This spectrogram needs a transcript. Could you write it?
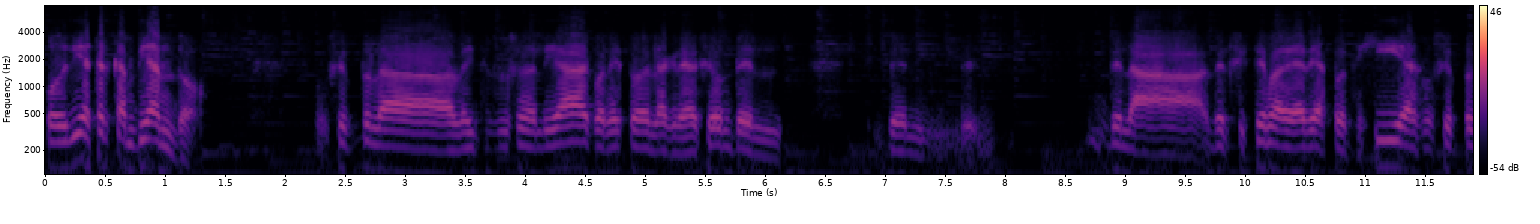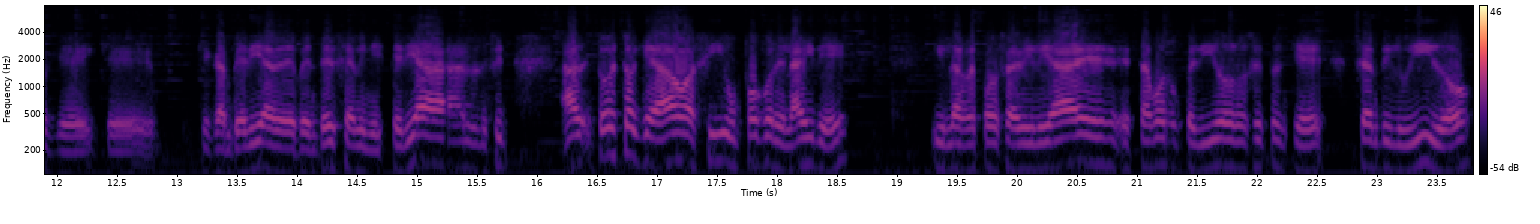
podría estar cambiando ¿no es cierto? La, institucionalidad con esto de la creación del, de la, del sistema de áreas protegidas, ¿no es cierto? Que, que, cambiaría de dependencia ministerial, en fin, todo esto ha quedado así un poco en el aire y las responsabilidades estamos en un periodo, ¿no es cierto?, en que se han diluido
